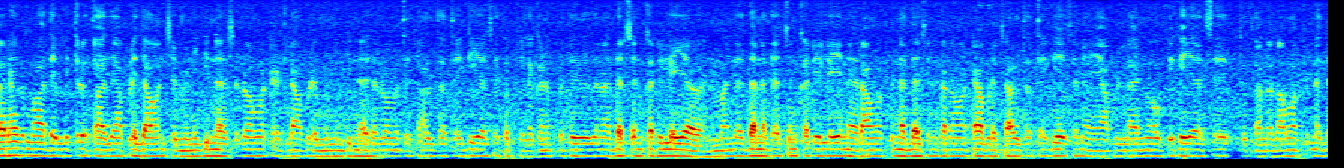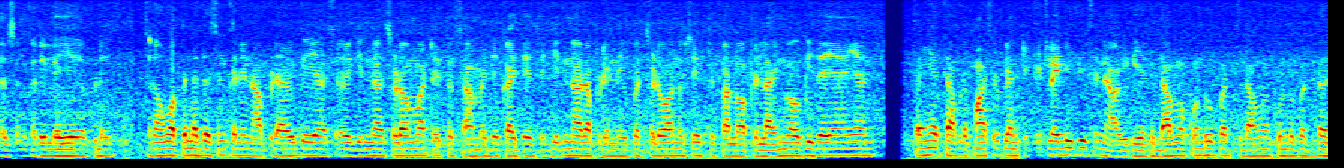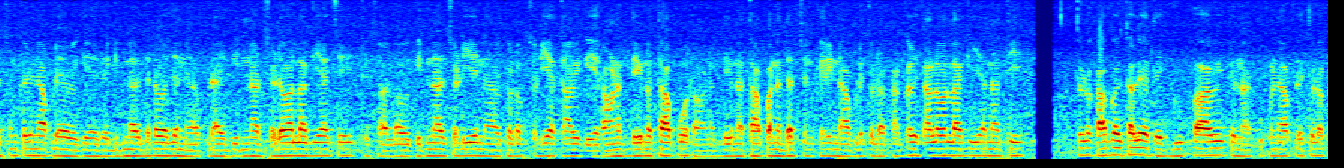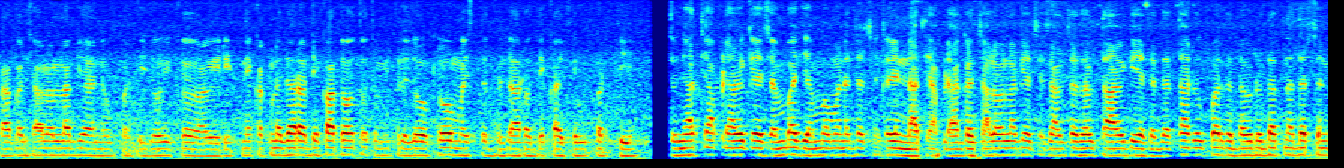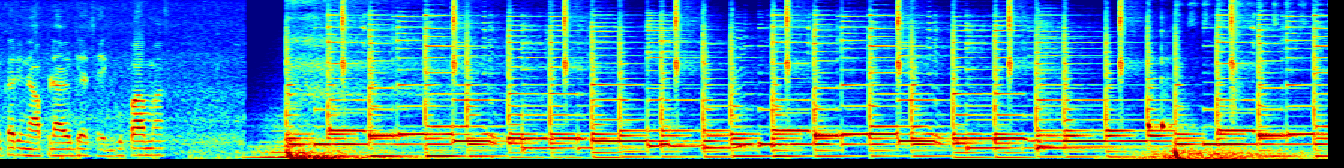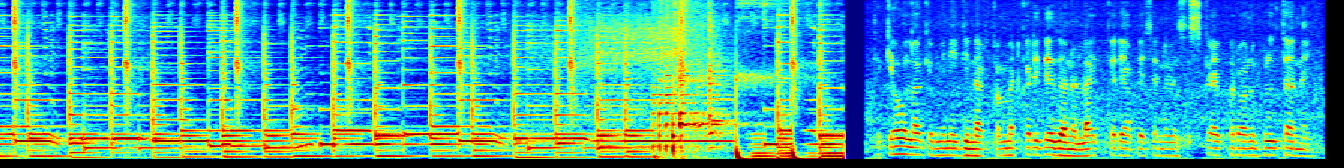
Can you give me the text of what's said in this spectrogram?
હર હર મહાદેવ. મિત્રો, તો આજે આપણે જવાનું છે મિની ગિરનાર ચડવા માટે. એટલે આપણે મિની ગિરનાર ચડવા માટે ચાલતા થઈ ગયા છે. તો પહેલાં ગણપતિ દાદાના દર્શન કરી લઈએ હવે. હનુમાન દાદાના દર્શન કરી લઈએ અને રામાપીરના દર્શન કરવા માટે આપણે ચાલતા થઈ ગયા છે ને. આપણે લાઈનમાં ઊભી ગયા છે. તો ચાલો રામાપીરના દર્શન કરી લઈએ આપણે. તો રામાપીરના દર્શન કરીને આપણે આવી ગયા છે હવે ગિરનાર ચડવા માટે. તો સામે દેખાય તે છે ગિરનાર. આપણે એની ઉપર ચડવાનું છે. તો ચાલો આપણે લાઈનમાં ઊભી જઈએ અહીંયા. તો અહીંયાથી આપણે પાંચ રૂપિયાની ટિકિટ લઈ લીધી છે ને આવી ગયા છે દામકુંડ ઉપર. તો દામાકુંડ ઉપર દર્શન કરીને આપણે આવી ગયા છે ગિરનાર દરવાજા ને આપણે ગિરનાર ચડવા લાગ્યા છે. તો ચાલો હવે ગિરનાર ચડીએ ને હવે થોડોક ચડ્યા તો આવી ગયા રાણકદેવનો થાપો. રાણકદેવના થાપાના દર્શન કરીને આપણે થોડાક આગળ ચાલવા લાગ્યા નથી. થોડોક આગળ ચાલ્યા તો એક ગુફા આવી તો નથી પણ આપણે થોડાક આગળ ચાલવા લાગ્યા અને ઉપરથી જોયું કે આવી રીતને કંઈક નજારો દેખાતો હતો. તો મિત્રો જો કેવો મસ્ત નજારો દેખાય છે ઉપરથી. તો ત્યાંથી આપણે આવી ગયા છે અંબાજી. અંબામાના દર્શન કરીને ત્યાંથી આપણે આગળ ચાલવા લાગ્યા છે ચાલતા ચાલતા આવી ગયા છે દત્તાર ઉપર તો દત્તના દર્શન કરીને આપણે આવી ગયા છે ગુફામાં. કેવો લાગે મિની ગિનાર કમેન્ટ કરી દેજો અને લાઈક કરી આપણે ચેનલને સબસ્ક્રાઈબ કરવાનું ભૂલતા નહીં.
